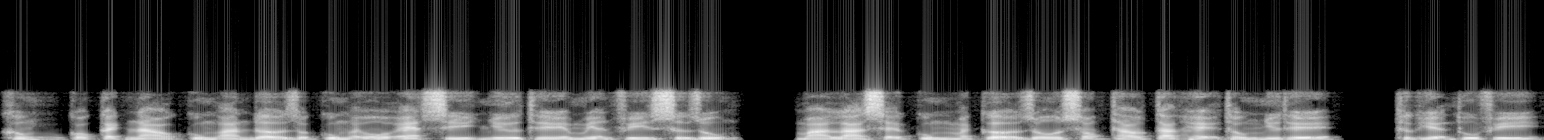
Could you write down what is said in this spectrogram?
không có cách nào cùng Android cùng iOS như thế miễn phí sử dụng, mà là sẽ cùng Microsoft thao tác hệ thống như thế, thực hiện thu phí.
